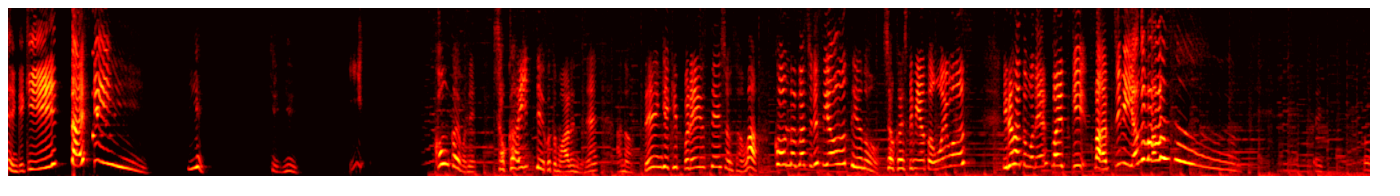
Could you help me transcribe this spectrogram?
電撃大好きイエイイエイイエイ今回はね初回っていうこともあるんでね。あの電撃プレイステーションさんはこんな雑誌ですよっていうのを紹介してみようと思います。イルハートもね毎月バッチリ読んでます。えっと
